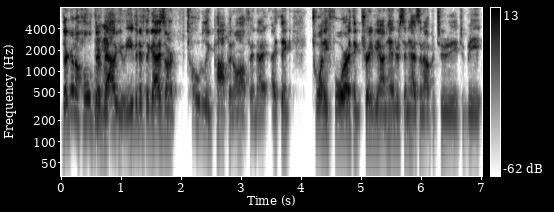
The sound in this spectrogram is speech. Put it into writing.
they're going to hold their mm-hmm. value, even if the guys aren't totally popping off. And I, I think 24, I think TreVeyon Henderson has an opportunity to be,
